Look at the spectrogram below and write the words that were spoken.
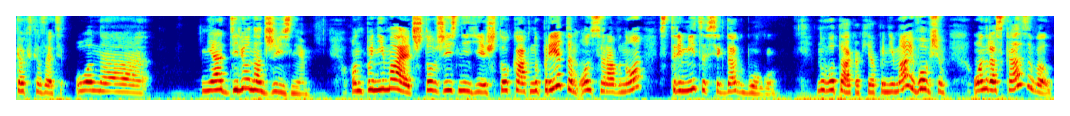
как сказать, он а, не отделен от жизни. Он понимает, что в жизни есть, что как, но при этом он все равно стремится всегда к Богу. Ну, вот так, как я понимаю. В общем, он рассказывал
